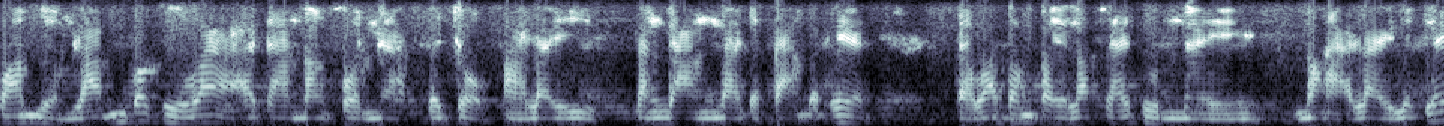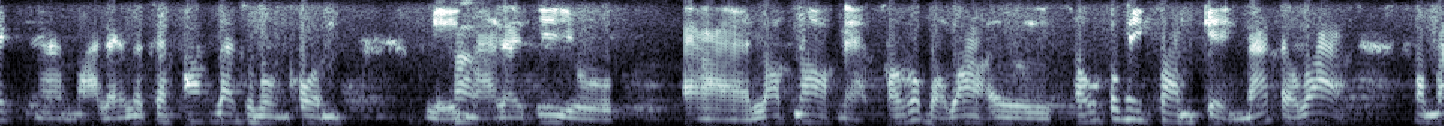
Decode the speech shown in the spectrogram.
ความเหลื่อมล้ำก็คือว่าอาจารย์บางคนเนี่ยไปจบมหาลัยดัง ๆ มาจากต่างประเทศ แต่ว่าต้องไปรับใช้ทุนในมหาลัยเล็กๆนะมหาลัยราชภัฏราชมงคล หรือครับมหาลัยที่อยู่อ่า รอบนอกเนี่ยเขาก็บอกว่าเออเขาก็มีความเก่งนะ แต่ว่าทำไม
